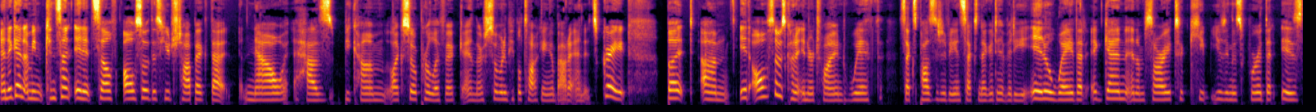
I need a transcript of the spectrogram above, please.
and again, I mean, consent in itself, also this huge topic that now has become like so prolific and there's so many people talking about it and it's great. But um, it also is kind of intertwined with sex positivity and sex negativity in a way that, again, and I'm sorry to keep using this word that is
